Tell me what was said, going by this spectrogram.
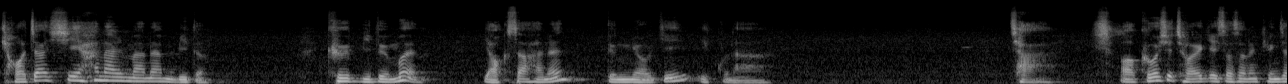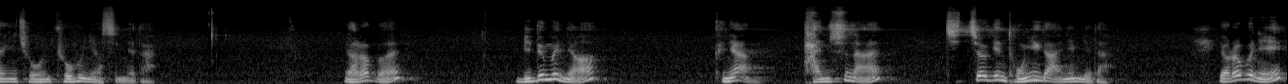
겨자씨 하나일 만한 믿음. 그 믿음은 역사하는 능력이 있구나. 자, 어, 그것이 저에게 있어서는 굉장히 좋은 교훈이었습니다. 여러분, 믿음은요, 그냥 단순한 지적인 동의가 아닙니다. 여러분이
